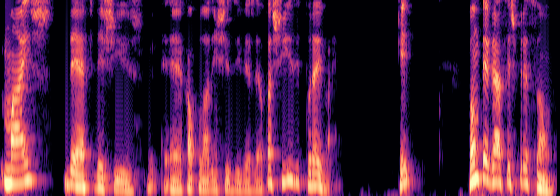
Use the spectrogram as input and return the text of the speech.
mais df dx é, calculado em x vezes ΔX e por aí vai. Ok? Vamos pegar essa expressão.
